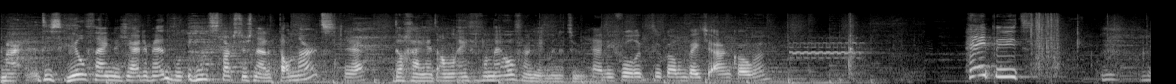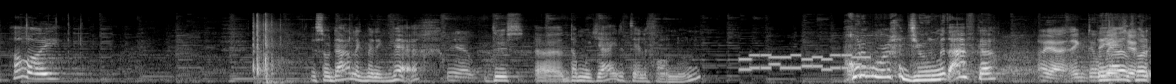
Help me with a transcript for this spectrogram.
Maar het is heel fijn dat jij er bent, want ik moet straks dus naar de tandarts. Ja? Dan ga je het allemaal even van mij overnemen natuurlijk. ja, die voelde ik natuurlijk al een beetje aankomen. Hey Piet! Hoi! Zo dadelijk ben ik weg, Ja. dus eh, dan moet jij de telefoon doen. Goedemorgen, June met Afke. Oh ja, ik doe Ben een jij beetje...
